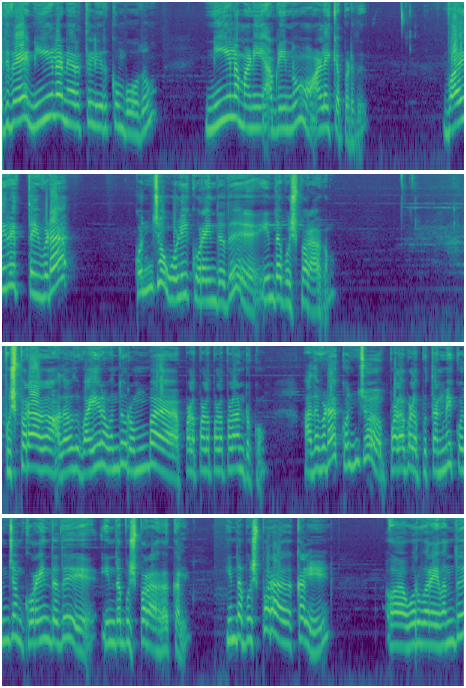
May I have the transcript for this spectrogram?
இதுவே நீல நிறத்தில் இருக்கும்போதும் நீலமணி அப்படின்னும் அழைக்கப்படுது. வைரத்தை விட கொஞ்சம் ஒளி குறைந்தது இந்த புஷ்பராகம். புஷ்பராகம் அதாவது வைரம் வந்து ரொம்ப பள இருக்கும். அதை விட கொஞ்சம் பளபளப்பு தன்மை கொஞ்சம் குறைந்தது இந்த புஷ்பராகக்கல். இந்த புஷ்பராகக்கல் ஒருவரை வந்து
